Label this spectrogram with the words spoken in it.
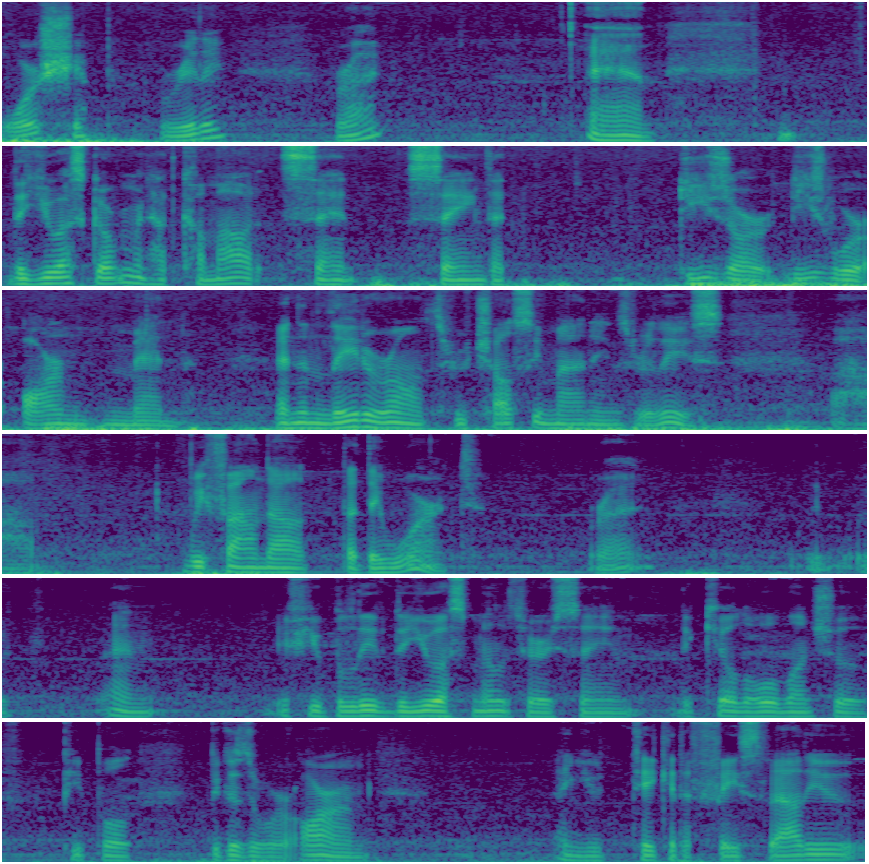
warship, really, right? And the U.S. government had come out saying saying that these are these were armed men, and then later on through Chelsea Manning's release, um, we found out that they weren't, right? And if you believe the U.S. military saying they killed a whole bunch of people because they were armed, and you take it at face value,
